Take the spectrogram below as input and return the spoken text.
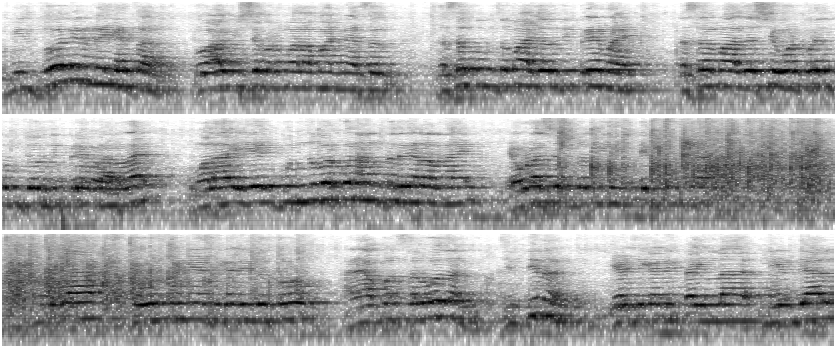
तुम्ही जो निर्णय घ्याचाल तो आयुष्यभर मला मान्य असेल. जसं तुमचं माझ्यावरती प्रेम आहे तसं माझं शेवटपर्यंत तुमच्यावरती प्रेम राहणार आहे. तुम्हाला एक गुंजवर पण अंतर देणार नाही. एवढा शब्द मी एक या ठिकाणी देतो. आणि आपण सर्वजण जिद्दीनं या ठिकाणी ताईंना लीड द्याल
